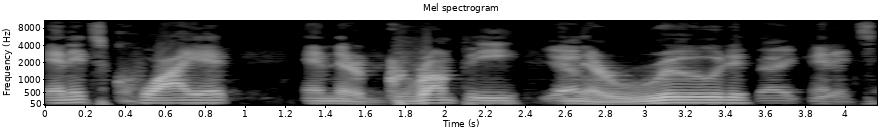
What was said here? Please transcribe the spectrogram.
and it's quiet, and they're grumpy, and they're rude, and it's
